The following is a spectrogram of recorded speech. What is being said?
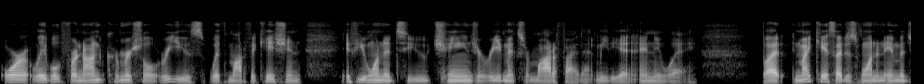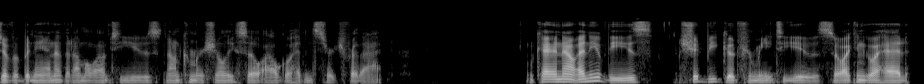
or labeled for non-commercial reuse with modification if you wanted to change or remix or modify that media in any way. But in my case, I just want an image of a banana that I'm allowed to use non-commercially, so I'll go ahead and search for that. Okay, now any of these should be good for me to use. So I can go ahead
